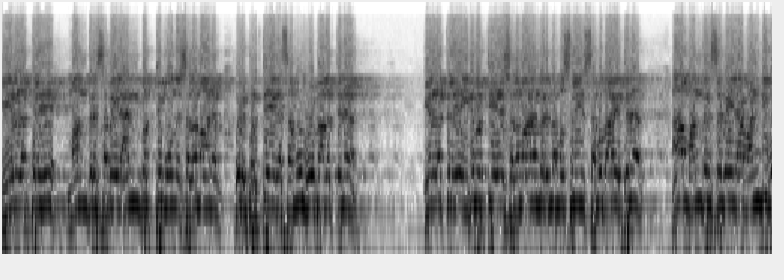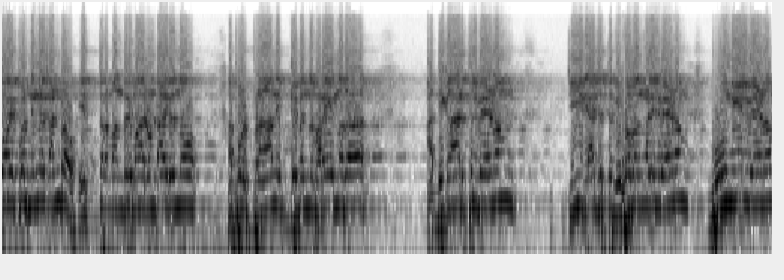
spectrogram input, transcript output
കേരളത്തിലെ മന്ത്രിസഭയിൽ അൻപത്തിമൂന്ന് ശതമാനം ഒരു പ്രത്യേക സമൂഹ വിഭാഗത്തിന് കേരളത്തിലെ ഇരുപത്തിയേഴ് ശതമാനം വരുന്ന മുസ്ലിം സമുദായത്തിന് ആ മന്ത്രിസഭയിൽ ആ വണ്ടി പോയപ്പോൾ നിങ്ങൾ കണ്ടോ? എത്ര മന്ത്രിമാരുണ്ടായിരുന്നു? അപ്പോൾ പ്രാതിനിധ്യം എന്ന് പറയുന്നത് അധികാരത്തിൽ വേണം ഈ രാജ്യത്തെ വിഭവങ്ങളിൽ വേണം ഭൂമിയിൽ വേണം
